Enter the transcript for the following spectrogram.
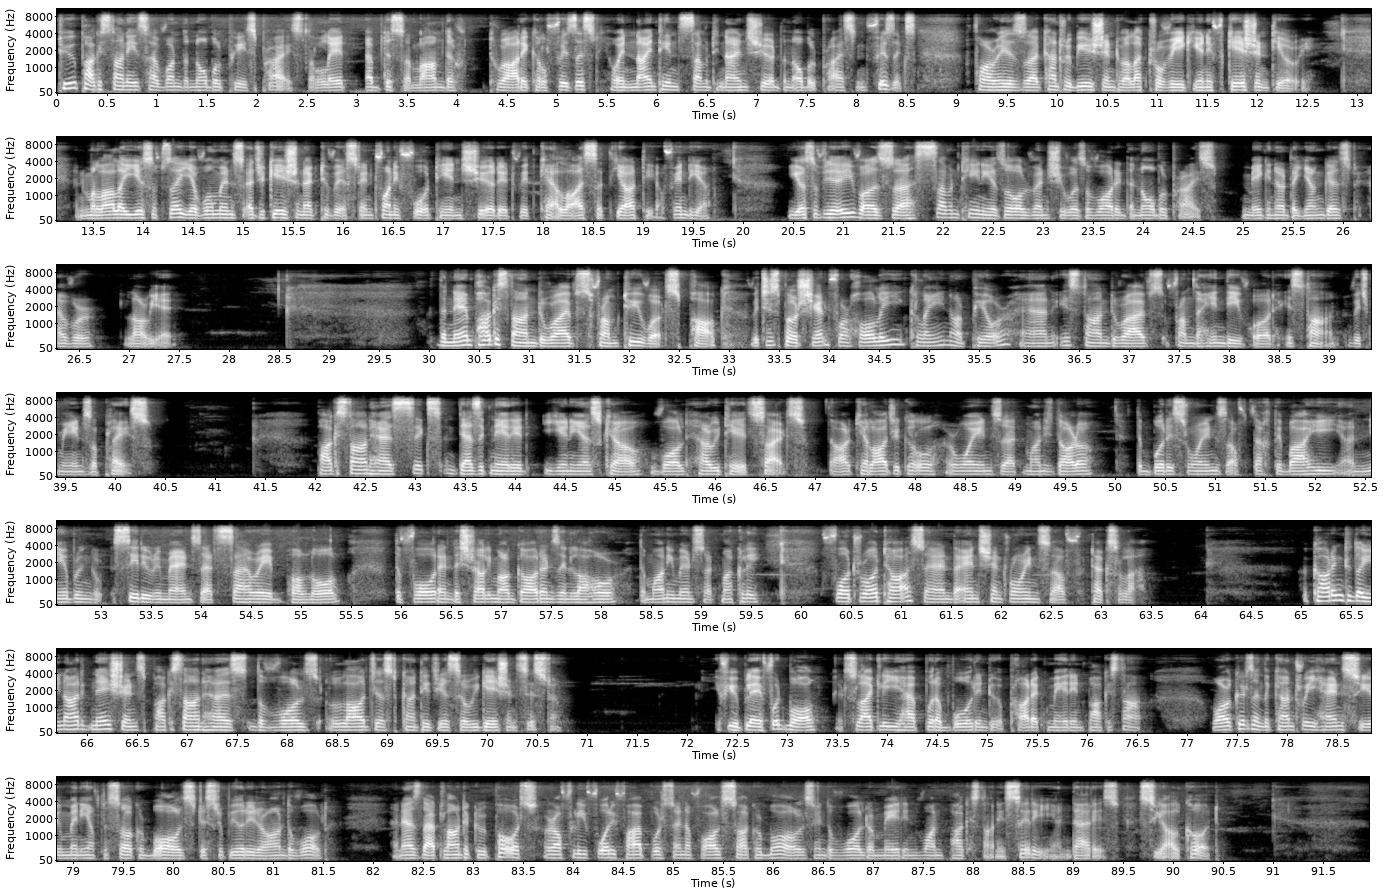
Two Pakistanis have won the Nobel Peace Prize. The late Abdus Salam, the theoretical physicist, who in 1979 shared the Nobel Prize in Physics for his uh, contribution to electroweak unification theory and Malala Yousafzai, a women's education activist, in 2014 shared it with Kailash Satyarthi of India. Yousafzai was uh, 17 years old when she was awarded the Nobel Prize, making her the youngest ever laureate. The name Pakistan derives from two words, Pak, which is Persian for holy, clean, or pure, and Istan derives from the Hindi word Istan, which means a place. Pakistan has six designated UNESCO World Heritage Sites: the archaeological ruins at Mohenjo-daro, the Buddhist ruins of Takht-e and neighboring city remains at Sahre Bahlol, the fort and the Shalimar Gardens in Lahore, the monuments at Makli, Fort Rohtas, and the ancient ruins of Taxila. According to the United Nations, Pakistan has the world's largest contiguous irrigation system. If you play football, it's likely you have put a boot into a product made in Pakistan. Workers in the country hands you many of the soccer balls distributed around the world. And as the Atlantic reports, roughly 45% of all soccer balls in the world are made in one Pakistani city, and that is Sialkot.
